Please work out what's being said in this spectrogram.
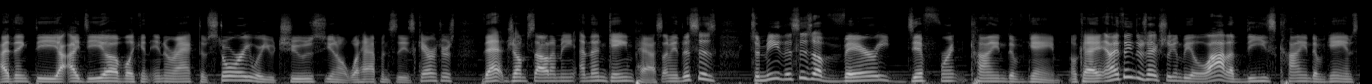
I think the idea of like an interactive story where you choose, you know, what happens to these characters, that jumps out at me. And then Game Pass. I mean, this is, to me, this is a very different kind of game, okay? And I think there's actually going to be a lot of these kind of games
